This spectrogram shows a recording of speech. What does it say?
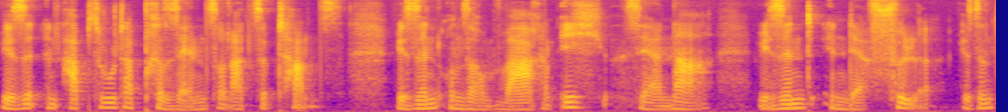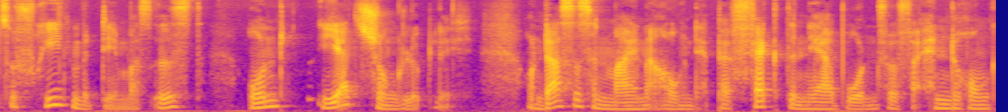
Wir sind in absoluter Präsenz und Akzeptanz. Wir sind unserem wahren Ich sehr nah. Wir sind in der Fülle. Wir sind zufrieden mit dem, was ist und jetzt schon glücklich. Und das ist in meinen Augen der perfekte Nährboden für Veränderung,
